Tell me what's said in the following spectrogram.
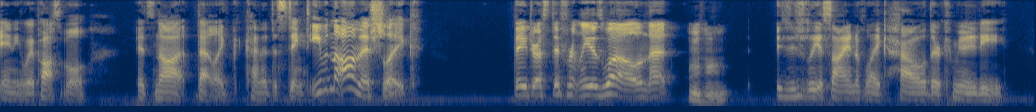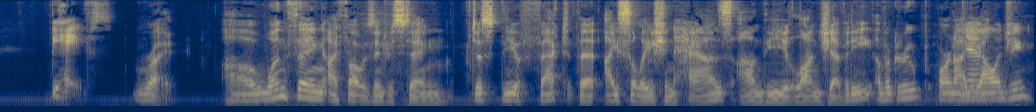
any way possible. It's not that like kind of distinct. Even the Amish, like, they dress differently as well, and that hmm is usually a sign of like how their community behaves. Right. Uh, one thing I thought was interesting, just the effect that isolation has on the longevity of a group or an ideology.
